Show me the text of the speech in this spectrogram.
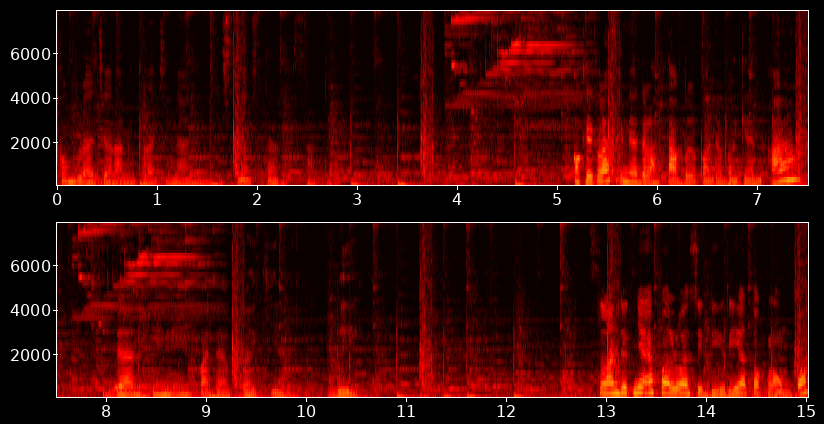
pembelajaran kerajinan di semester 1. Oke kelas, ini adalah tabel pada bagian A dan ini pada bagian B. Selanjutnya evaluasi diri atau kelompok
